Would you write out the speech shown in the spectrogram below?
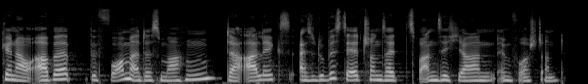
Genau, aber bevor wir das machen, da Alex, also du bist ja jetzt schon seit 20 Jahren im Vorstand.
